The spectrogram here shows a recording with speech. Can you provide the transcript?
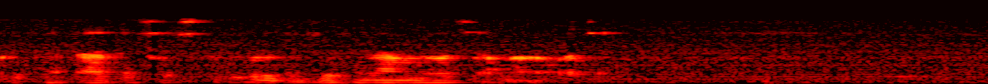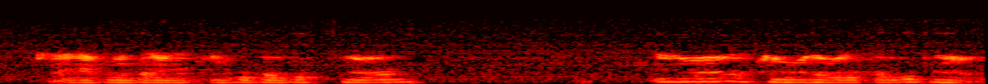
পরীক্ষা তাড়াতাড়ি শেষ করি। পরীক্ষা শেষ হলে আমরা হচ্ছে আপনারা বাঁচাই কারণ আপনাদের অনেকক্ষণ ভিতর দিতে হবে। এখন পরীক্ষা দিতে হবে।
